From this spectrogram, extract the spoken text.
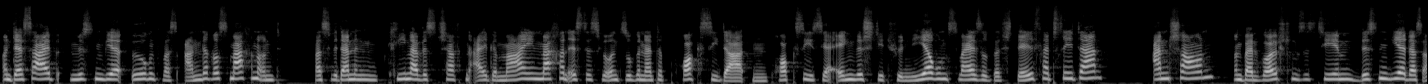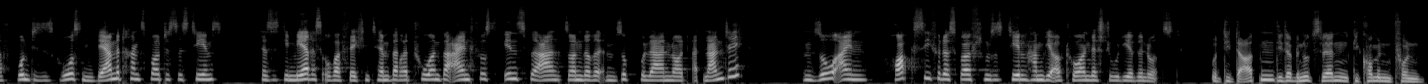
Und deshalb müssen wir irgendwas anderes machen. Und was wir dann in Klimawissenschaften allgemein machen, ist, dass wir uns sogenannte Proxy-Daten, Proxy ist ja Englisch, steht für Näherungsweise oder Stellvertreter, anschauen. Und beim Wolfstromsystem wissen wir, dass aufgrund dieses großen Wärmetransportesystems, dass es die Meeresoberflächentemperaturen beeinflusst, insbesondere im subpolaren Nordatlantik. Und so ein Proxy für das Golfstromsystem haben die Autoren der Studie benutzt. Und die Daten, die da benutzt werden, die kommen von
